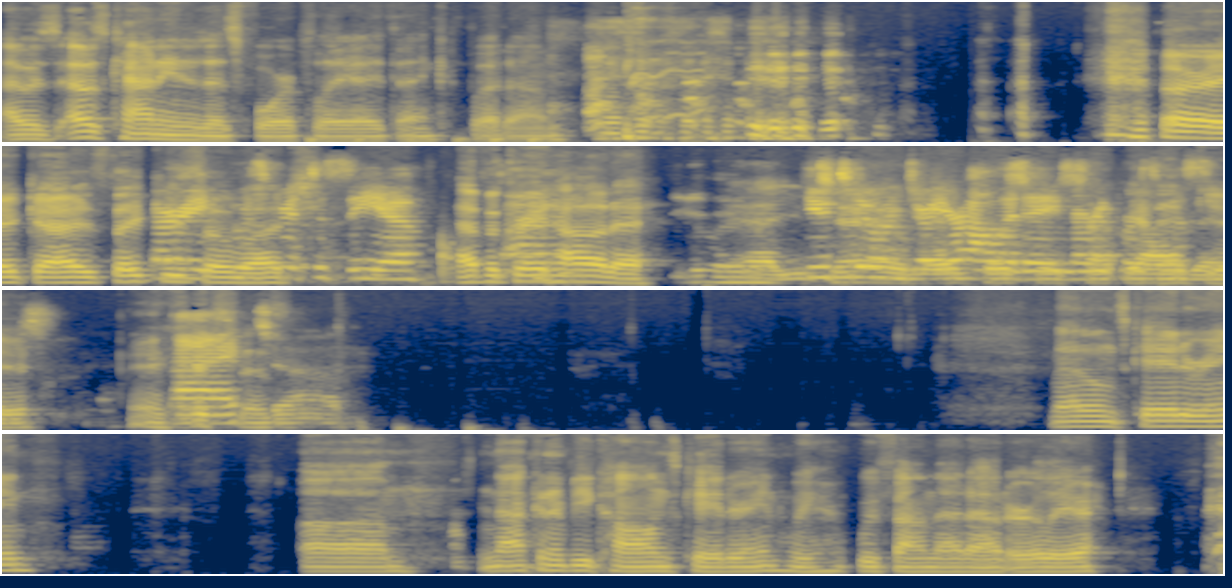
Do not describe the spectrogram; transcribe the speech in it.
I was I was counting it as foreplay, I think. But um all right, guys. Thank All you right, so it was much. good to see you. Have a great holiday. yeah, you, You too. Enjoy your holiday. Merry Christmas. holidays. Merry Bye. Christmas. Madeline's Catering. Um, not going to be Colin's Catering. We we found that out earlier.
